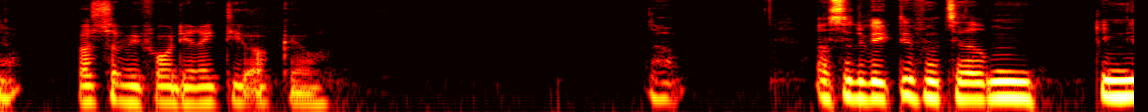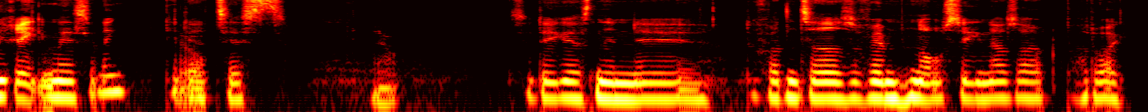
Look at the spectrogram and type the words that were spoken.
Ja. Også så vi får de rigtige opgaver. Og så er det vigtigt at få taget dem rimelig regelmæssigt, ikke? De Jo. der tests. Jo. Så det ikke er sådan en, øh, du får den taget så 15 år senere, så har du ikke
